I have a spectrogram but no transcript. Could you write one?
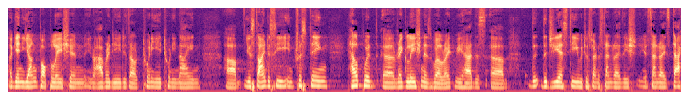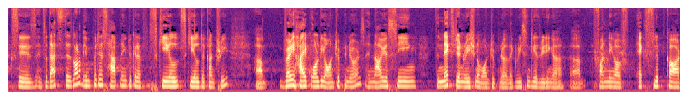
Again, young population. You know, average age is about 28, 29. Um, you're starting to see interesting help with uh, regulation as well, right? We had this. Um, the, the GST, which was trying to standardize, you know, standardize taxes, and so that's there's a lot of impetus happening to kind of scale scale the country. Um, very high quality entrepreneurs, and now you're seeing the next generation of entrepreneurs. Like recently, I was reading a um, funding of ex Flipkart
